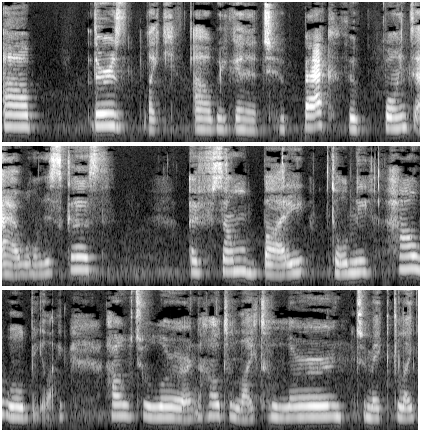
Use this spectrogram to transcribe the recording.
uh, there's like uh, we're gonna to back the point I will discuss. If somebody told me how will be like how to learn, how to like to learn to make it like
